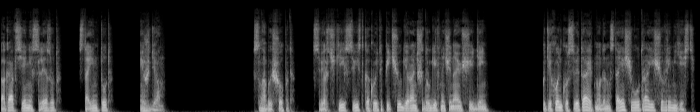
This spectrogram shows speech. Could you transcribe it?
Пока все не слезут, стоим тут и ждем. Слабый шепот, сверчки, свист какой-то печуги, раньше других начинающий день. Потихоньку светает, но до настоящего утра еще время есть.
